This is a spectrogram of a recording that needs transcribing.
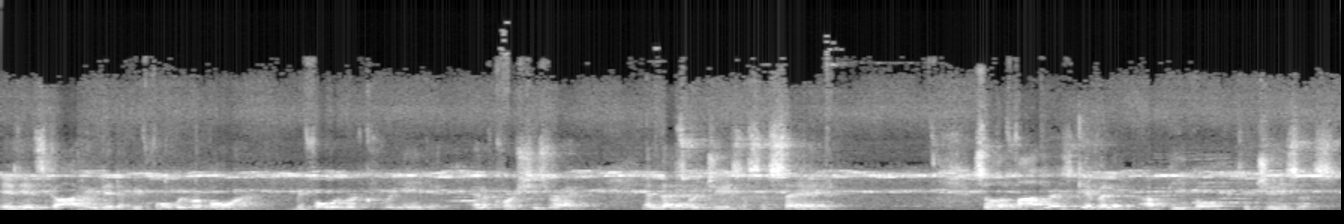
It is God who did it before we were born, before we were created. And of course, she's right. And that's what Jesus is saying. So the Father has given a people to Jesus.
